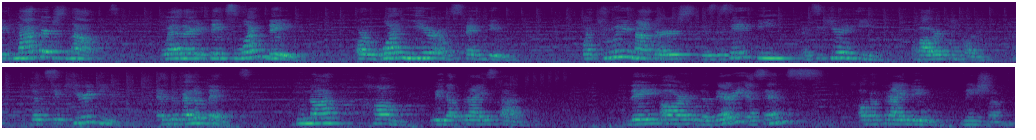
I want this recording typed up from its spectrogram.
It matters not whether it takes one day or one year of spending. What truly matters is the safety and security of our people. That security and development do not come with a price tag. They are the very essence of a thriving nation.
